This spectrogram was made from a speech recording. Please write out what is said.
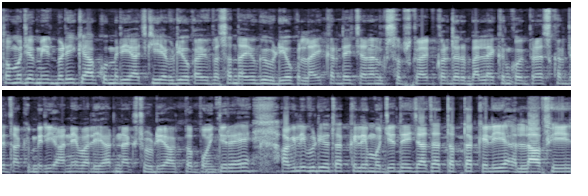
तो मुझे उम्मीद बड़ी कि आपको मेरी आज की ये वीडियो काफ़ी पसंद आई होगी। वीडियो को लाइक कर दे चैनल को सब्सक्राइब कर दे और बेल आइकन को भी प्रेस कर दे ताकि मेरी आने वाली हर नेक्स्ट वीडियो आप तक पहुँचती रहे। अगली वीडियो तक के लिए मुझे दे इजाज़त। तब तक के लिए अल्लाह हाफिज़।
